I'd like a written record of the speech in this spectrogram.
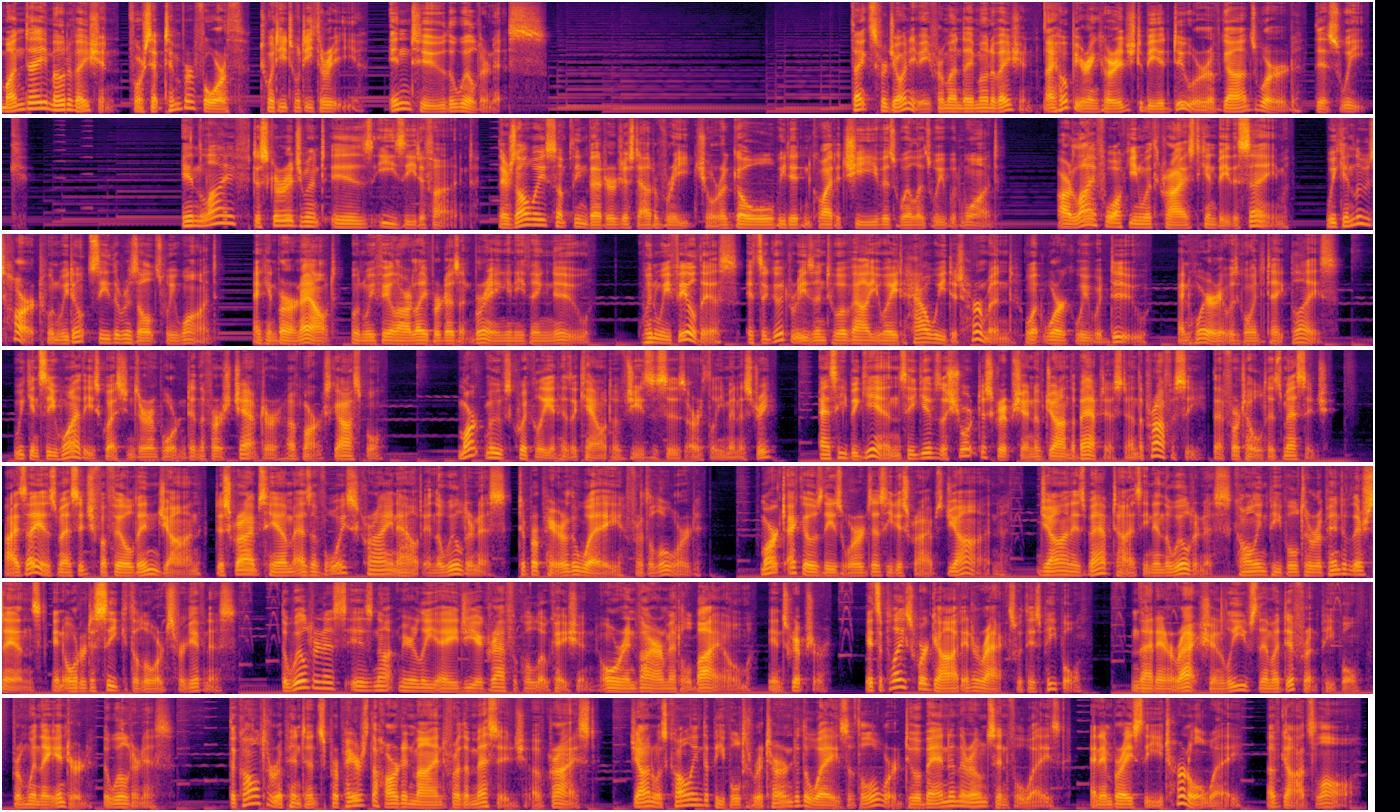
Monday Motivation for September 4th, 2023 Into the Wilderness. Thanks for joining me for Monday Motivation. I hope you're encouraged to be a doer of God's Word this week. In life, discouragement is easy to find. There's always something better just out of reach or a goal we didn't quite achieve as well as we would want. Our life walking with Christ can be the same. We can lose heart when we don't see the results we want and can burn out when we feel our labor doesn't bring anything new. When we feel this, it's a good reason to evaluate how we determined what work we would do and where it was going to take place. We can see why these questions are important in the first chapter of Mark's Gospel. Mark moves quickly in his account of Jesus' earthly ministry. As he begins, he gives a short description of John the Baptist and the prophecy that foretold his message. Isaiah's message, fulfilled in John, describes him as a voice crying out in the wilderness to prepare the way for the Lord. Mark echoes these words as he describes John. John is baptizing in the wilderness, calling people to repent of their sins in order to seek the Lord's forgiveness. The wilderness is not merely a geographical location or environmental biome in Scripture. It's a place where God interacts with his people. That interaction leaves them a different people from when they entered the wilderness. The call to repentance prepares the heart and mind for the message of Christ. John was calling the people to return to the ways of the Lord, to abandon their own sinful ways, and embrace the eternal way of God's law.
